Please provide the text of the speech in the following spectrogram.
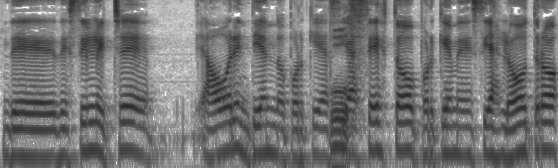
de decirle, che, ahora entiendo por qué hacías esto, por qué me decías lo otro,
